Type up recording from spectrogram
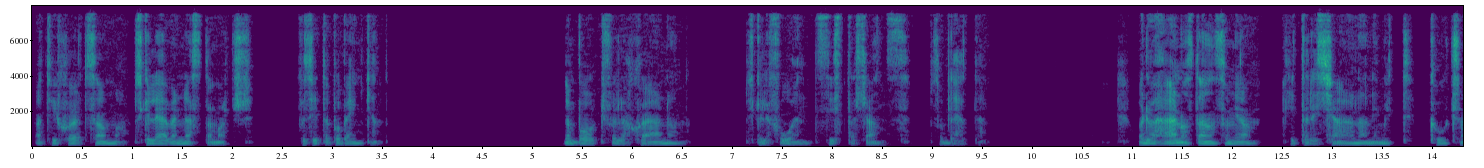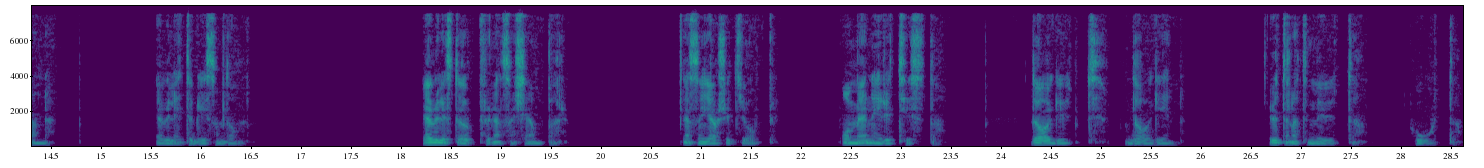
att vi skötsamma skulle även nästa match få sitta på bänken. Den bakfulla stjärnan skulle få en sista chans, som det hette. Och det var här någonstans som jag hittade kärnan i mitt coachande. Jag ville inte bli som dem. Jag ville stå upp för den som kämpar. Den som gör sitt jobb. Om än i det tysta. Dag ut dag in. Utan att muta, hota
